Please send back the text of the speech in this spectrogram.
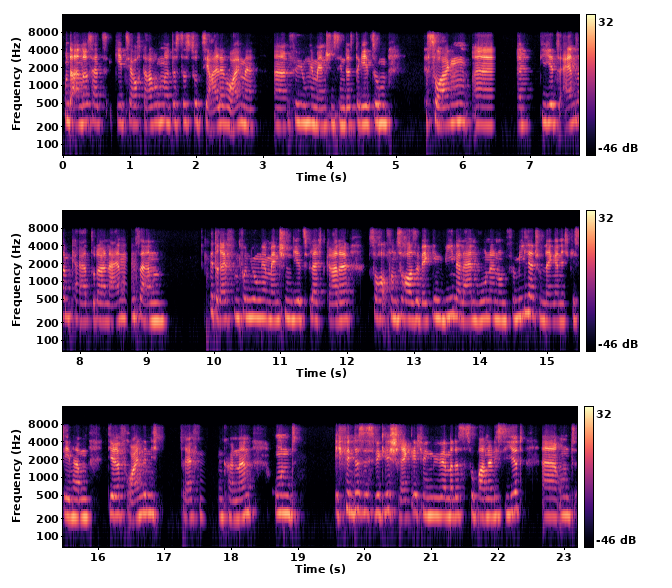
Und andererseits geht es ja auch darum, dass das soziale Räume äh, für junge Menschen sind. Dass da geht es um Sorgen, äh, die jetzt Einsamkeit oder Alleinsein betreffen von jungen Menschen, die jetzt vielleicht gerade von zu Hause weg in Wien allein wohnen und Familien schon länger nicht gesehen haben, die ihre Freunde nicht treffen können. Und ich finde, das ist wirklich schrecklich, irgendwie, wenn man das so banalisiert äh, und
